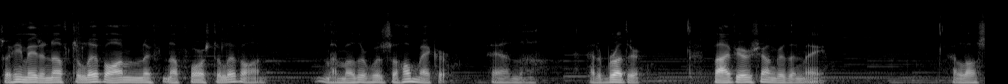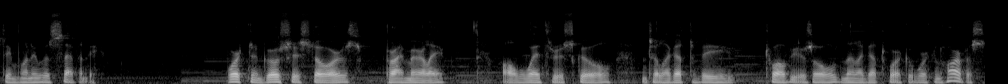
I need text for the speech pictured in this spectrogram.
So he made enough to live on, enough for us to live on. My mother was a homemaker and uh, had a brother, five years younger than me. I lost him when he was 70. Worked in grocery stores primarily all the way through school until I got to be 12 years old, and then I got to work at Work and Harvest.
